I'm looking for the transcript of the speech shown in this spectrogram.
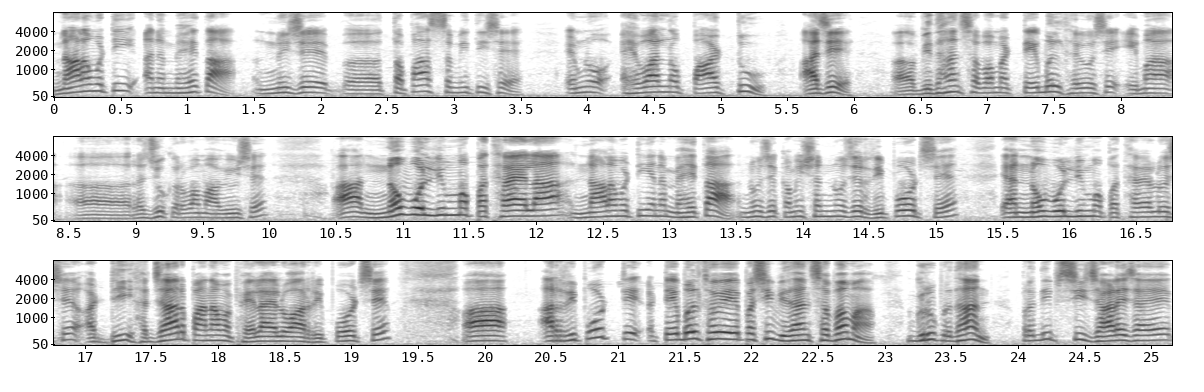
નાણાવટી અને મહેતાની જે તપાસ સમિતિ છે, એમનો અહેવાલનો પાર્ટ ટુ આજે વિધાનસભામાં ટેબલ થયો છે, એમાં રજૂ કરવામાં આવ્યું છે. આ નવ વોલ્યુમમાં પથરાયેલા નાણાવટી અને મહેતાનો જે કમિશનનો જે રિપોર્ટ છે, એ આ નવ વોલ્યુમમાં પથરાયેલો છે. અઢી હજાર પાનામાં ફેલાયેલો આ રિપોર્ટ છે. આ રિપોર્ટ ટેબલ થયો એ પછી વિધાનસભામાં ગૃહપ્રધાન પ્રદીપસિંહ જાડેજાએ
